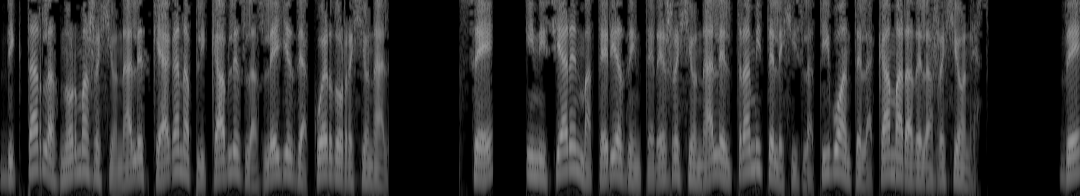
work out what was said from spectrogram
Dictar las normas regionales que hagan aplicables las leyes de acuerdo regional. C. Iniciar en materias de interés regional el trámite legislativo ante la Cámara de las Regiones. D.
